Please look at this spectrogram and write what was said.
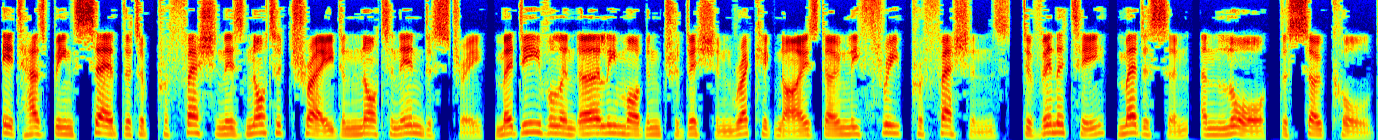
It has been said that a profession is not a trade and not an industry. Medieval and early modern tradition recognized only three professions, divinity, medicine, and law, the so-called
